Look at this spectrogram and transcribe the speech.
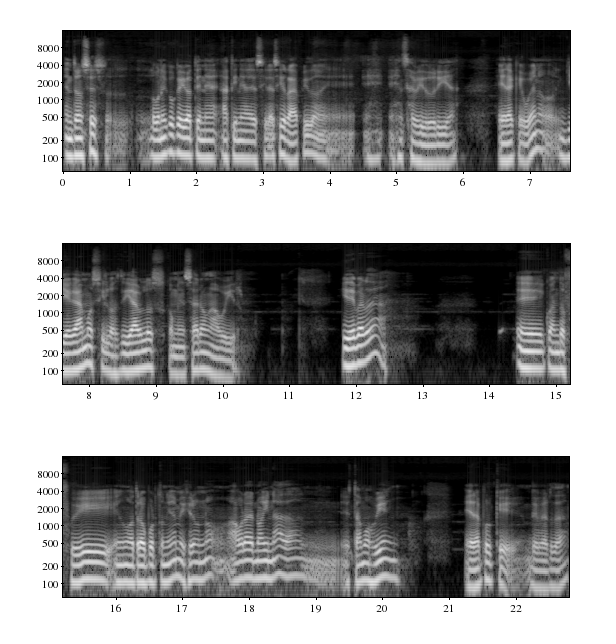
Entonces, lo único que yo atiné, a decir así rápido, eh, eh, en sabiduría, era que, bueno, llegamos y los diablos comenzaron a huir. Y de verdad, eh, cuando fui en otra oportunidad me dijeron, no, ahora no hay nada, estamos bien era porque de verdad,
